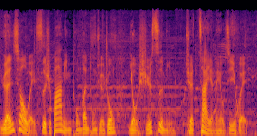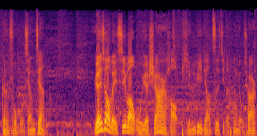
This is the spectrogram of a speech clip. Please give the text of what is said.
袁孝伟四十八名同班同学中有十四名却再也没有机会跟父母相见了。袁孝伟希望五月十二号屏蔽掉自己的朋友圈，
